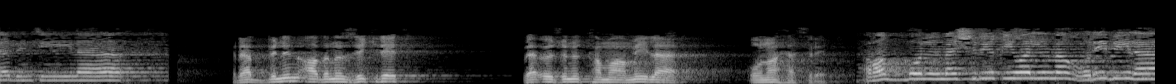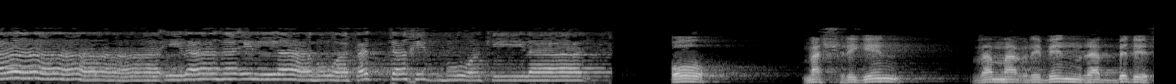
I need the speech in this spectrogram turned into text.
تَبْتِيلًا Rəbbinin adını zikr et və özünü tamamilə ona həsr et. Məşriqi vəl məğribi la ilahə illə huvə fəttəxidhu vəkilə O, məşriqin və məğribin Rəbbidir.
